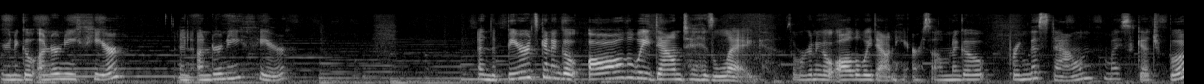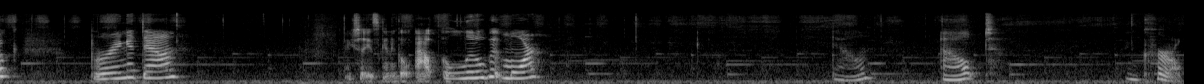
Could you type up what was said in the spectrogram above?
You're gonna go underneath here, and underneath here. And the beard's gonna go all the way down to his leg. So we're gonna go all the way down here. So I'm gonna go bring this down, my sketchbook, bring it down. Actually, it's gonna go out a little bit more. Down, out, and curl.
